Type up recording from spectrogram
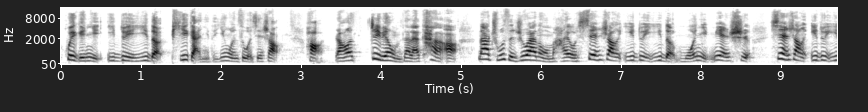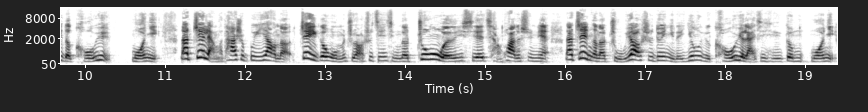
会给你一对一的批改你的英文自我介绍。好，然后这边我们再来看啊，那除此之外呢，我们还有线上一对一的模拟面试，线上一对一的口语。模拟，那这两个它是不一样的。这个我们主要是进行的中文一些强化的训练，那这个呢，主要是对你的英语口语来进行一个模拟。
